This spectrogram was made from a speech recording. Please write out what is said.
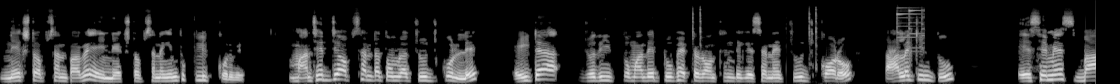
নেক্সট অপশান পাবে, এই নেক্সট অপশানে কিন্তু ক্লিক করবে। মাঝের যে অপশানটা তোমরা চুজ করলে, এইটা যদি তোমাদের টু ফ্যাক্টর অথেন্টিকেশনে চুজ করো, তাহলে কিন্তু এস এম এস বা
